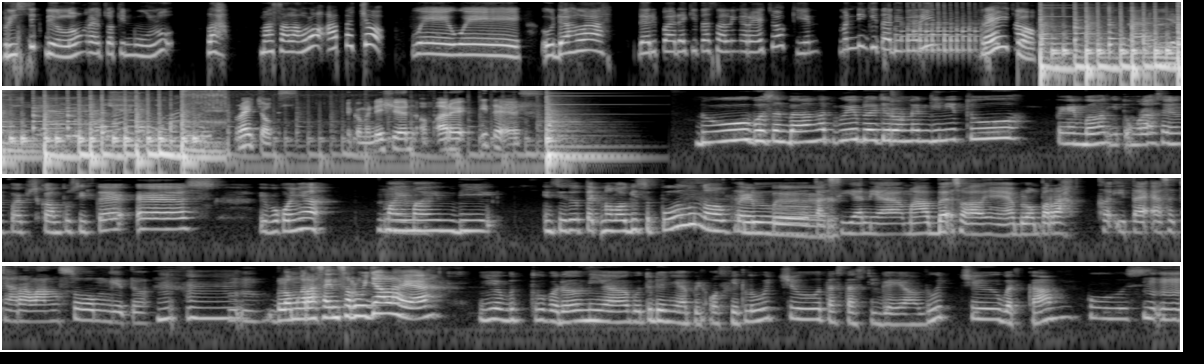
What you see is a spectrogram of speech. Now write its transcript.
berisik deh lo ngerecokin mulu. Masalah lo apa, Cok? Weh, weh, udahlah. Daripada kita saling ngerecokin, mending kita dengerin Recok. Recox, recommendation of Are ITS. Duh, bosan banget gue belajar online gini tuh. Pengen banget gitu ngerasain vibes kampus ITS. Ya pokoknya Hmm. main-main di Institut Teknologi 10 November. Aduh, kasihan ya, maba soalnya ya, belum pernah ke ITS secara langsung gitu. Mm-mm. Mm-mm. Belum ngerasain serunya lah ya. Iya betul, padahal nih ya, gue tuh udah nyiapin outfit lucu, tas-tas juga yang lucu buat kampus. Mm-mm.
